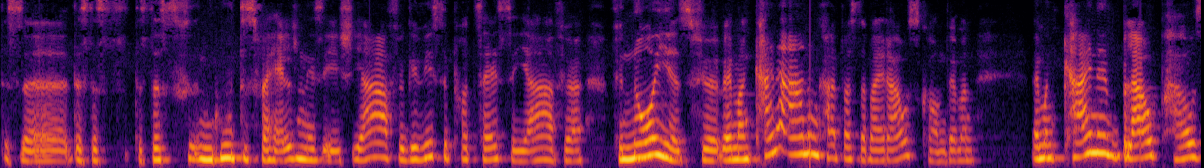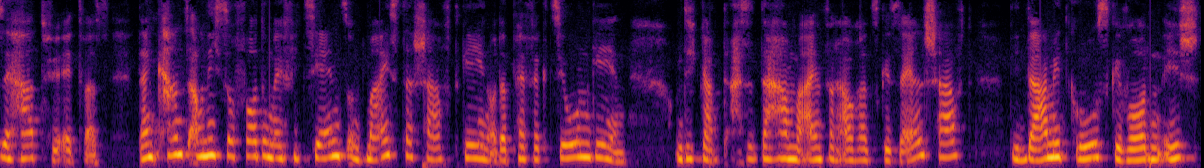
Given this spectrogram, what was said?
dass, äh, dass, das, dass das ein gutes Verhältnis ist. Ja, für gewisse Prozesse, ja, für, für Neues, für, wenn man keine Ahnung hat, was dabei rauskommt, wenn man, wenn man keine Blaupause hat für etwas, dann kann es auch nicht sofort um Effizienz und Meisterschaft gehen oder Perfektion gehen. Und ich glaube, also da haben wir einfach auch als Gesellschaft die damit groß geworden ist,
